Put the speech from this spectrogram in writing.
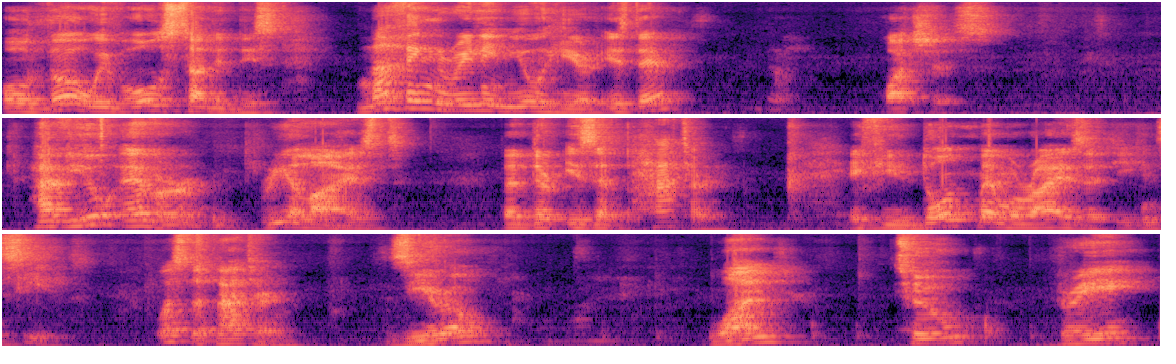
Although we've all studied this, nothing really new here, is there? No. Watch this. Have you ever realized that there is a pattern? If you don't memorize it, you can see it. What's the pattern? Zero, one, two, three,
